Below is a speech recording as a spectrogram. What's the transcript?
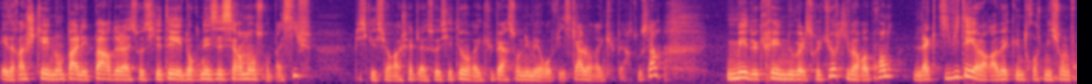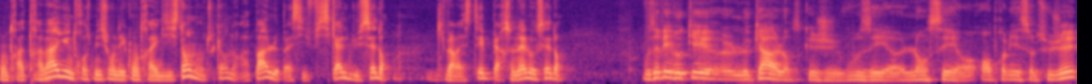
et de racheter non pas les parts de la société et donc nécessairement son passif, puisque si on rachète la société, on récupère son numéro fiscal, on récupère tout cela, mais de créer une nouvelle structure qui va reprendre l'activité. Alors avec une transmission de contrat de travail, une transmission des contrats existants, mais en tout cas on n'aura pas le passif fiscal du cédant, qui va rester personnel au cédant. Vous avez évoqué euh, le cas, lorsque je vous ai euh, lancé en, premier sur le sujet,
